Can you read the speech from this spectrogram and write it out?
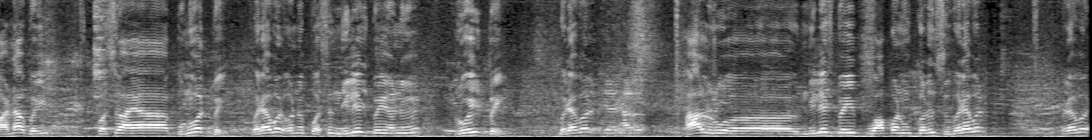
ગાડાભાઈ પછી આયા ગુણવતભાઈ બરાબર? અને પછી નિલેશભાઈ અને રોહિતભાઈ બરાબર? હાલ નિલેશભાઈ વાપરવાનું કરું છું બરાબર? બરાબર?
